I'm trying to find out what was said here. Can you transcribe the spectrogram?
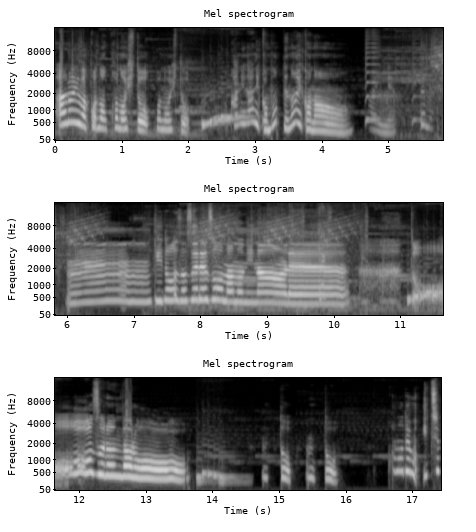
あるいはこの、この人、この人。他に何か持ってないかなないね。でも、うーん、起動させれそうなのにな、あれ。どうするんだろう。うんと、うんと。このでも一番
